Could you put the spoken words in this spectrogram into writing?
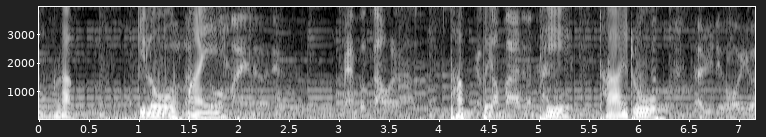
ำหลักกิโลใหม่ใหม่เลยเนี่ยแปลงเก่าๆเลยนะทำเป็นที่ถ่ายรูปถ่ายวิดีโออยู่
